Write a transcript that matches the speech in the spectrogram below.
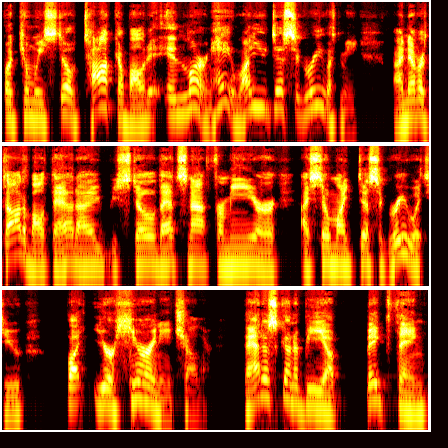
But can we still talk about it and learn? Hey, why do you disagree with me? I never thought about that. I still, that's not for me, or I still might disagree with you, but you're hearing each other. That is going to be a big thing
